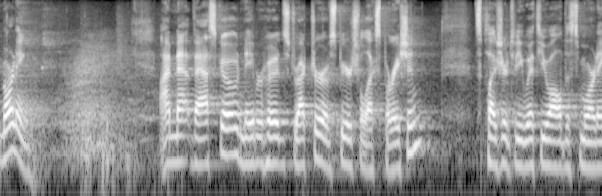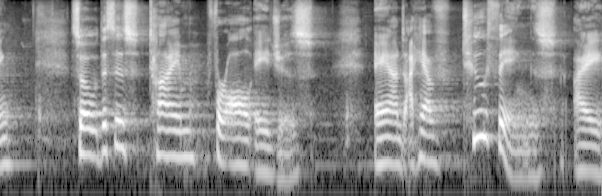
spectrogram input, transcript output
Good morning. I'm Matt Vasco, Neighborhoods Director of Spiritual Exploration. It's a pleasure to be with you all this morning. So, this is time for all ages. And I have two things I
